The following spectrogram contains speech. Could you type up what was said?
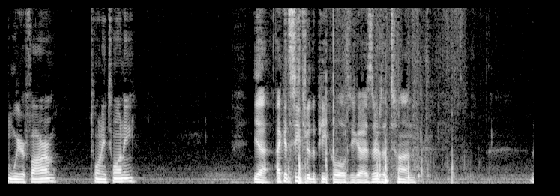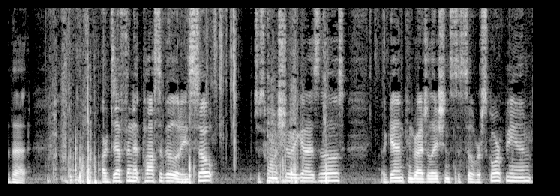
a Weir Farm 2020. Yeah, I could see through the peek holes, you guys. There's a ton that are definite possibilities. So, just want to show you guys those. Again, congratulations to Silver Scorpion.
